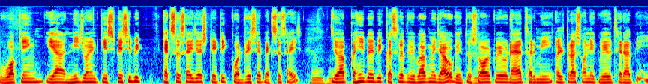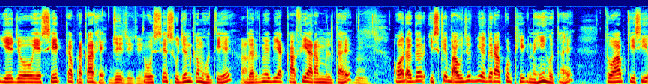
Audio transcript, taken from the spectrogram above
वॉकिंग या नी जॉइंट की स्पेसिफिक एक्सरसाइज है स्टेटिक क्वाड्रिसेप एक्सरसाइज जो आप कहीं पे भी कसरत विभाग में जाओगे तो short wave diathermy ultrasonic wave therapy ये जो ये सेक का प्रकार है जी जी जी तो उससे सूजन कम होती है हाँ। दर्द में भी काफ़ी आराम मिलता है हम्म। और अगर इसके बावजूद भी अगर आपको ठीक नहीं होता है तो आप किसी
